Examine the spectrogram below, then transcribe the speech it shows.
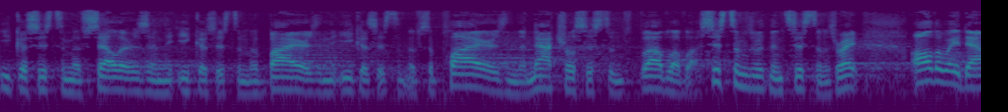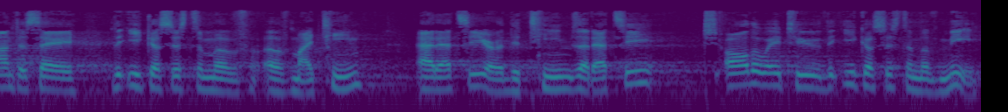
ecosystem of sellers and the ecosystem of buyers and the ecosystem of suppliers and the natural systems, blah, blah, blah. Systems within systems, right? All the way down to, say, the ecosystem of, of my team at Etsy or the teams at Etsy, all the way to the ecosystem of me,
